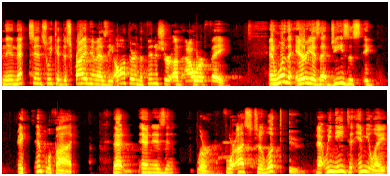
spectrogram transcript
And in that sense, we could describe him as the author and the finisher of our faith. And one of the areas that Jesus exemplified that and is exemplar for us to look to, that we need to emulate,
